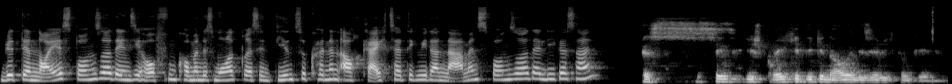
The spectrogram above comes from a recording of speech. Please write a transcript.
Wird der neue Sponsor, den Sie hoffen, kommendes Monat präsentieren zu können, auch gleichzeitig wieder Namenssponsor der Liga sein? Es sind Gespräche, die genau in diese Richtung gehen.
